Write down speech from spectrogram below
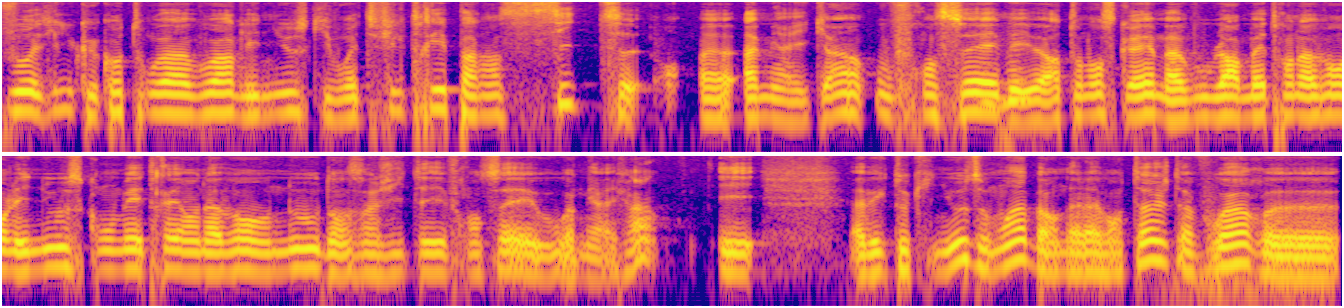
toujours est-il que quand on va avoir les news qui vont être filtrées par un site euh, américain ou français, Mhm. va avoir tendance quand même à vouloir mettre en avant les news qu'on mettrait en avant, nous, dans un JT français ou américain. Et avec Toki News, au moins, ben, on a l'avantage d'avoir euh,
